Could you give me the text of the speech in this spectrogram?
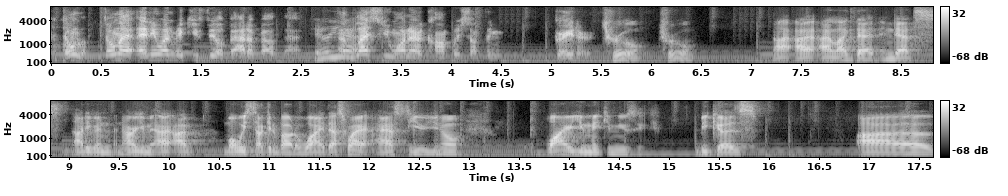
don't don't let anyone make you feel bad about that. Yeah. Unless you want to accomplish something greater. True, true. I, I, I like that, and that's not even an argument. I, I'm always talking about a why. That's why I asked you. You know, why are you making music? Because uh,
